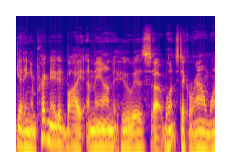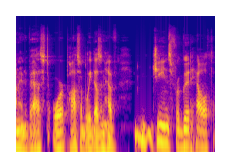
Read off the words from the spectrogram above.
getting impregnated by a man who is uh, won't stick around, won't invest, or possibly doesn't have genes for good health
